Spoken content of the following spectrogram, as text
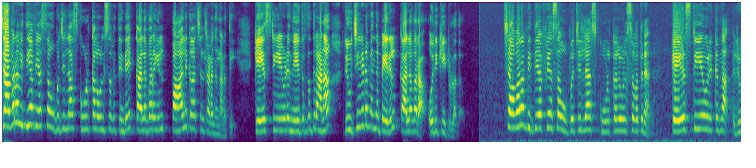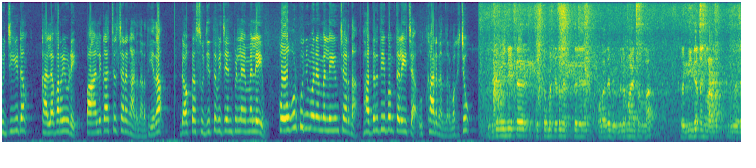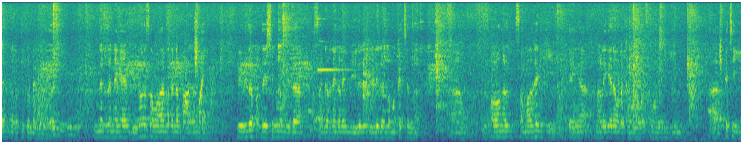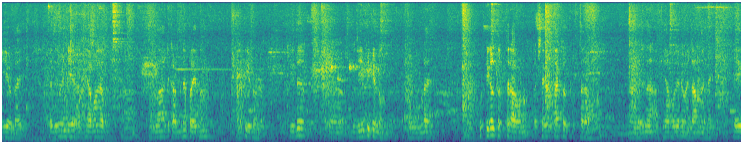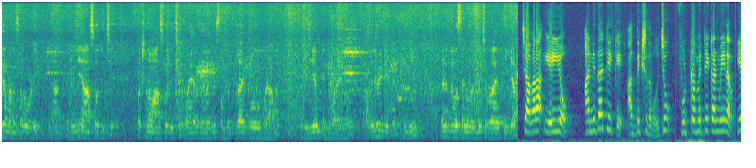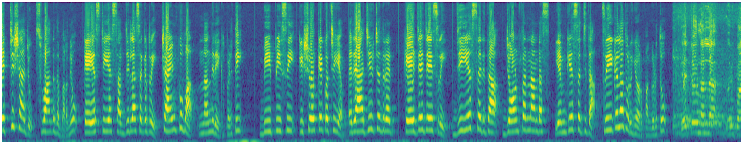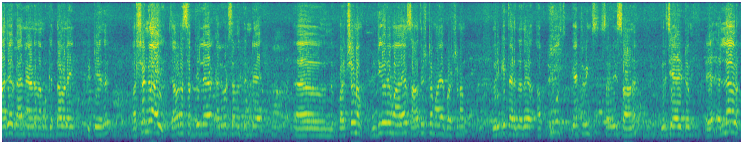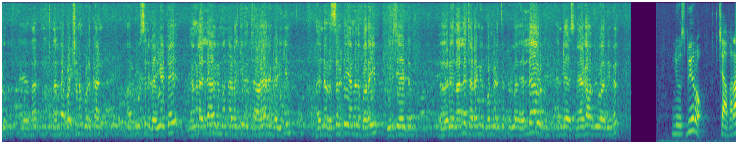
ചവറ വിദ്യാഭ്യാസ ഉപജില്ലാ സ്കൂൾ കലോത്സവത്തിന്റെ കലവറയിൽ പാൽ കാച്ചൽ ചടങ്ങ് നടത്തി. കെ എസ് ടി എയുടെ നേതൃത്വത്തിലാണ് രുചിയിടം എന്ന പേരിൽ കലവറ ഒരുക്കിയിട്ടുള്ളത്. ചവറ വിദ്യാഭ്യാസ ഉപജില്ലാ സ്കൂൾ കലോത്സവത്തിന് കെ എസ് ടി എ ഒരുക്കുന്ന രുചിയിടം കലവറയുടെ പാലുകാച്ചൽ ചടങ്ങാണ് നടത്തിയത്. Doctor Sujith Vijayan Pillai M L എയും കോവൂർ കുഞ്ഞുമോൻ എം എൽ എയും ചേർന്ന് ഭദ്രദീപം തെളിയിച്ച് ഉദ്ഘാടനം നിർവഹിച്ചു. ഇതിനു വേണ്ടിയിട്ട് നേതൃത്വത്തിൽ വളരെ വിപുലമായിട്ടുള്ള ക്രമീകരണങ്ങളാണ് ഇതുവരെ നടത്തിക്കൊണ്ടിരിക്കുന്നത്. ഇന്നലെ തന്നെ വിഭവ സമാഹരണത്തിന്റെ ഭാഗമായി വിവിധ പ്രദേശങ്ങളും വിവിധ സംഘടനകളെയും വീട് വീടുകളിലുമൊക്കെ ചെന്ന് വിഭവങ്ങൾ സമാഹരിക്കുകയും തേങ്ങ നാളികേരം അടക്കമുള്ളവ സമാഹരിക്കുകയും ഒക്കെ ചെയ്യുകയുണ്ടായി. അതിനുവേണ്ടി അധ്യാപകർ നന്നായിട്ട് കഠിന പ്രയത്നം നടത്തിയിട്ടുണ്ട്. ഇത് വിജയിപ്പിക്കേണ്ടതുണ്ട്. അപ്പോൾ നമ്മുടെ കുട്ടികൾ തൃപ്തരാവണം രക്ഷകർത്താക്കൾ തൃപ്തരാവണം. വരുന്ന അധ്യാപകരും എല്ലാം തന്നെ ഏക മനസ്സോടുകൂടി രുചി ആസ്വദിച്ച് ഭക്ഷണം ആസ്വദിച്ച് വയറ് നിറഞ്ഞ് സംതൃപ്തരായി പോകുമ്പോഴാണ് വിജയം എന്ന് പറയുന്നത്. അതിനു വേണ്ടിയിട്ട് ഇനിയും വരും ദിവസങ്ങൾ ഒരുമിച്ച് പ്രയത്നിക്കാം. Chavara AEO Anitha T K അധ്യക്ഷത വഹിച്ചു. Food committee convener H Shaju സ്വാഗതം പറഞ്ഞു. K S T S sub ജില്ലാ സെക്രട്ടറി ഷൈൻകുമാർ നന്ദി രേഖപ്പെടുത്തി. B P C Kishore K Kochayyam Rajeev Chandran K J Jayasree G S Saritha John Fernandes M K Sajitha Sreekala തുടങ്ങിയവർ പങ്കെടുത്തു. ഏറ്റവും നല്ല ഒരു പാചകക്കാരനെയാണ് നമുക്ക് ഇത്തവണ കിട്ടിയത്. വർഷങ്ങളായി ചവറ സബ് ജില്ലാ കലോത്സവത്തിന്റെ ഭക്ഷണം രുചികരമായ സ്വാദിഷ്ടമായ ഭക്ഷണം ഒരുക്കി തരുന്നത് അപ്പൂസ് കേറ്ററിംഗ് സർവീസാണ്. തീർച്ചയായിട്ടും എല്ലാവർക്കും നല്ല ഭക്ഷണം കൊടുക്കാൻ അപ്പൂസിന് കഴിയട്ടെ. ഞങ്ങളെല്ലാവരും വന്ന് അടക്കി വെച്ച് ആഹാരം കഴിക്കും. അതിന്റെ റിസൾട്ട് ഞങ്ങൾ പറയും. തീർച്ചയായിട്ടും ഒരു നല്ല ചടങ്ങിൽ പങ്കെടുത്തിട്ടുള്ള എല്ലാവർക്കും എന്റെ സ്നേഹാഭിവാദ്യങ്ങൾ. News bureau Chavara.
